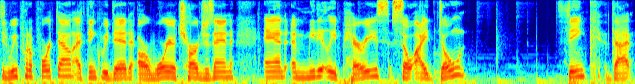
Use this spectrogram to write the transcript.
Did we put a port down? I think we did. Our warrior charges in and immediately parries. So I don't think that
